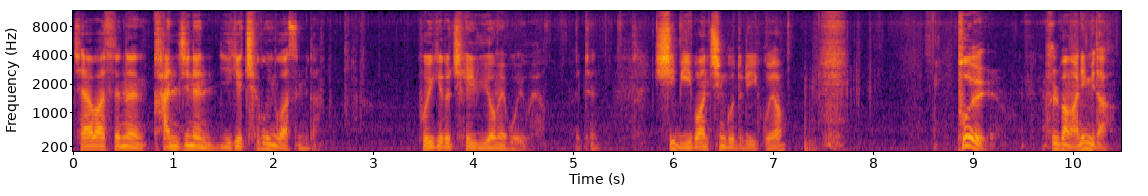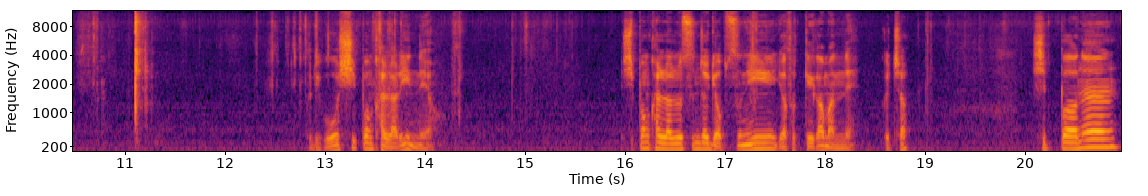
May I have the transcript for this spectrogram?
제가 봤을 때는 간지는 이게 최고인 것 같습니다. 보이기도 제일 위험해 보이고요. 하여튼 12번 친구들이 있고요. 풀 풀방 아닙니다. 그리고 10번 칼날이 있네요. 10번 칼날로 쓴 적이 없으니 6개가 맞네. 그쵸? 10번은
